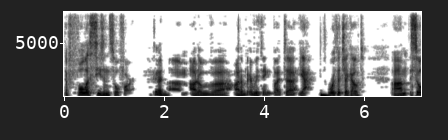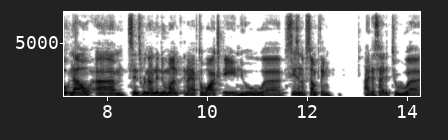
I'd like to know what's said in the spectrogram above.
the fullest season so far. Good. Um, out of uh, out of everything, but uh, yeah, worth a check out. Um, so now, um, since we're now in a new month and I have to watch a new uh, season of something, I decided to uh,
